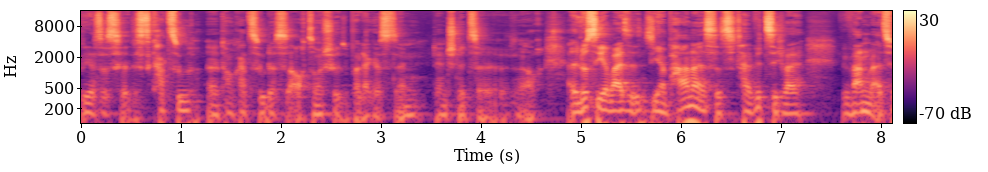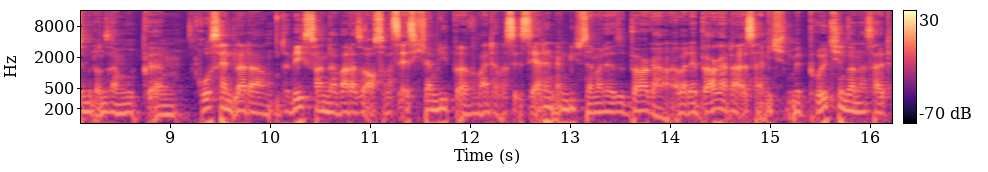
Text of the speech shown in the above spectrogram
wie heißt das, das Katsu, äh, Tonkatsu, das ist auch zum Beispiel super lecker, ist deren, deren Schnitzel. Auch. Also lustigerweise sind die Japaner, ist das total witzig, weil wir waren, als wir mit unserem ähm, Großhändler da unterwegs waren, da war da so auch so, was esse ich da am liebsten? Er meinte, was isst er denn am liebsten? Er meinte, so Burger. Aber der Burger da ist halt nicht mit Brötchen, sondern ist halt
